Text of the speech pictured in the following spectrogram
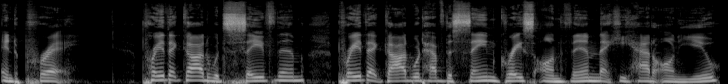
and pray. Pray that God would save them. Pray that God would have the same grace on them that He had on you.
